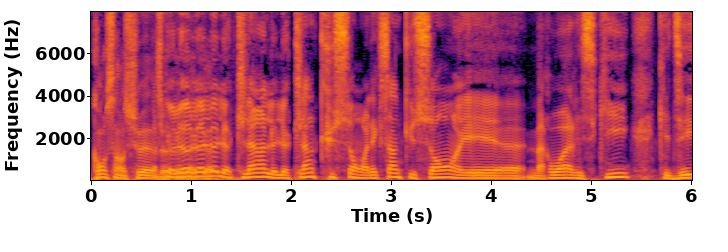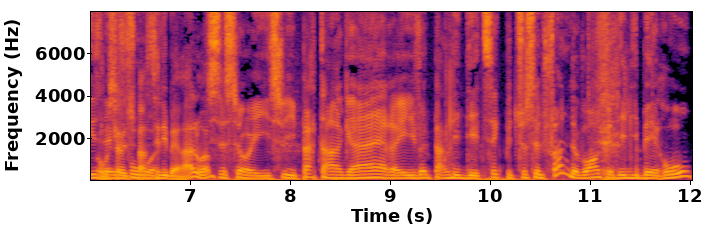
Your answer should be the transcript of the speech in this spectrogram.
consensuel. Parce que là, là, là, le clan, le, le, clan Cusson, Alexandre Cusson et euh, Marois Risky, qui disent... Au sein du Parti libéral, oui. C'est ça. Ils, ils, partent en guerre, ils veulent parler d'éthique. Puis tout ça, c'est le fun de voir que des libéraux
